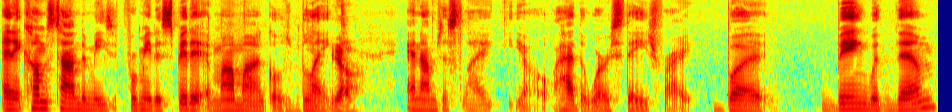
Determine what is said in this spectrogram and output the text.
And it comes time to me for me to spit it and my mind goes blank. Yeah. And I'm just like, yo, I had the worst stage fright. But being with them,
